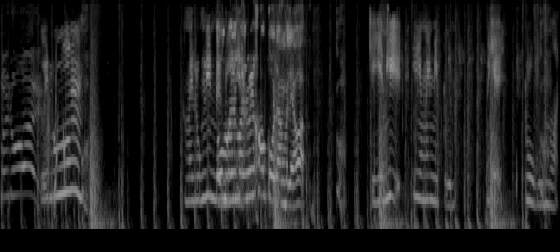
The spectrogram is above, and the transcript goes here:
ช่วยด้วยเอ้ยลุงทำไมลุงลิ้นแบโอ้บมันนี้มันไม่เข้าโกดังไปแล้วอะใจเย็นพี่พี่ยังไม่มีปืน ไม่ใช่ลูกลุงหนวด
